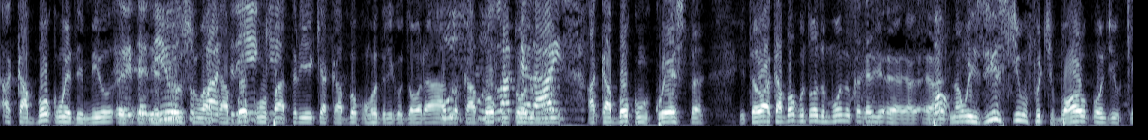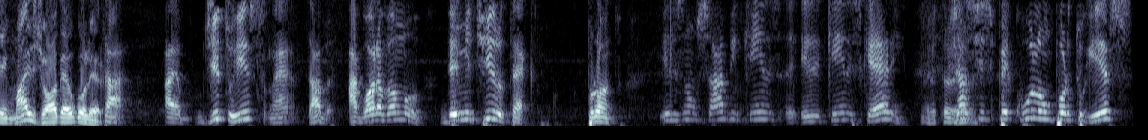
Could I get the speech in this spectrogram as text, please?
Acabou com o Edemil, Edenilson, Edenilson, acabou com o Patrick, acabou com o Rodrigo Dourado, Os- acabou os com laterais. todo mundo, acabou com o Cuesta. Então acabou com todo mundo. é, é, Bom. não existe um futebol onde quem mais joga é o goleiro. Tá. Ah, Dito isso, né? Tá, agora vamos demitir o técnico. Pronto. Eles não sabem quem eles, ele- quem eles querem. Já se especula um português,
